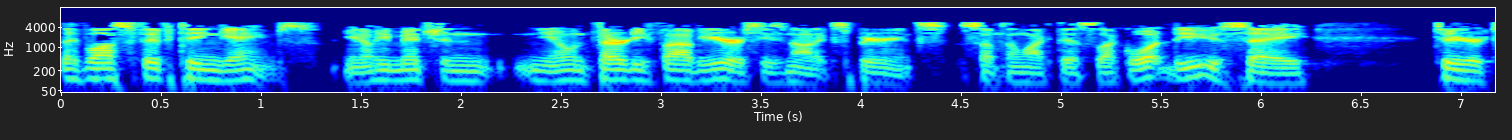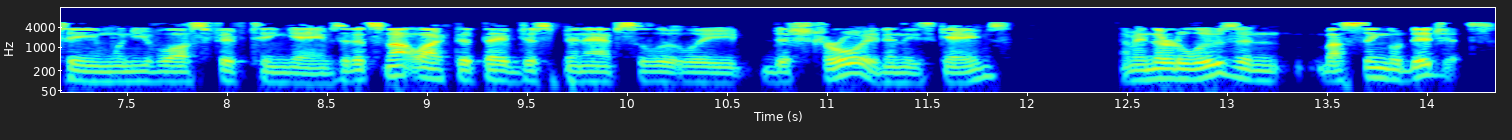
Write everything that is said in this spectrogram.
They've lost 15 games. You know, he mentioned you know in 35 years he's not experienced something like this. Like, what do you say to your team when you've lost 15 games. And it's not like that they've just been absolutely destroyed in these games. I mean, they're losing by single digits,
